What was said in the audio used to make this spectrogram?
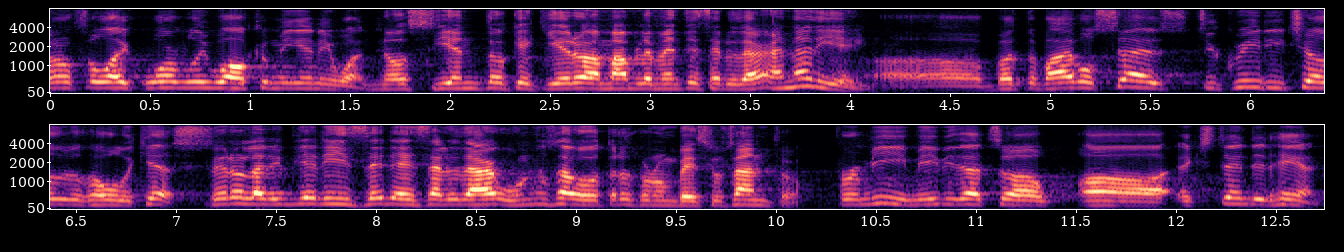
don't feel like warmly welcoming anyone. No siento que quiero amablemente saludar a nadie. Uh, but the Bible says to greet each other with a holy kiss. Pero la Biblia dice de saludar unos a otros con un beso santo. For me, maybe that's a uh, extended hand.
